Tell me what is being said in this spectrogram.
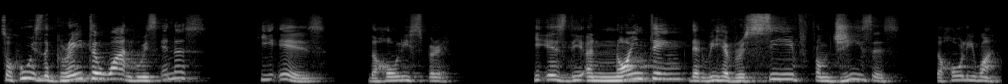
So, who is the greater one who is in us? He is the Holy Spirit. He is the anointing that we have received from Jesus, the Holy One.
